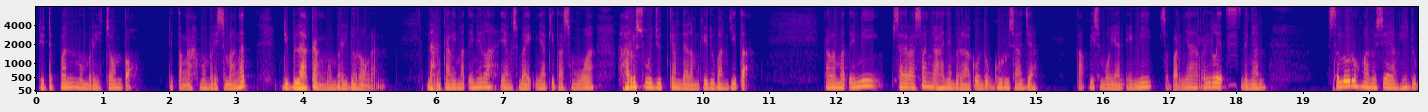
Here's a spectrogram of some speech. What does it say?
di depan memberi contoh, di tengah memberi semangat, di belakang memberi dorongan. Nah, kalimat inilah yang sebaiknya kita semua harus wujudkan dalam kehidupan kita Kalimat ini saya rasa nggak hanya berlaku untuk guru saja, tapi semboyan ini sepertinya relate dengan seluruh manusia yang hidup.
